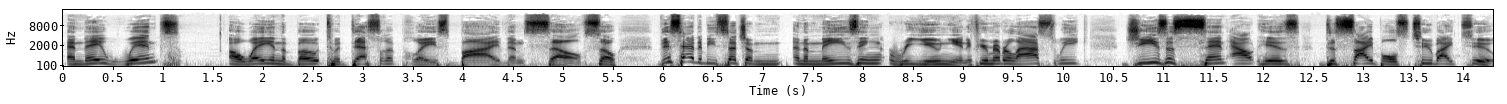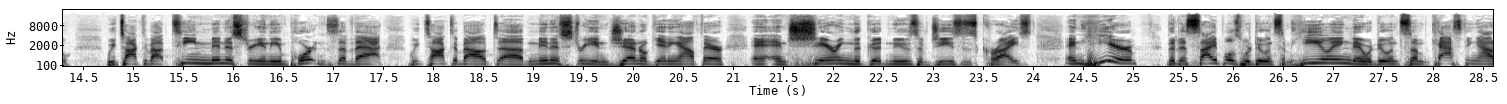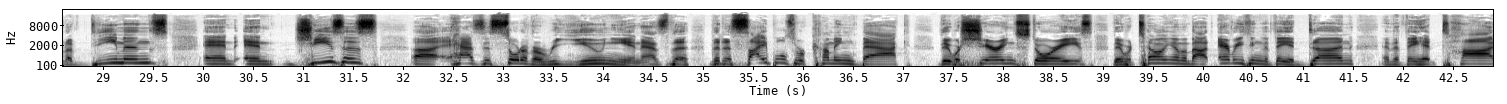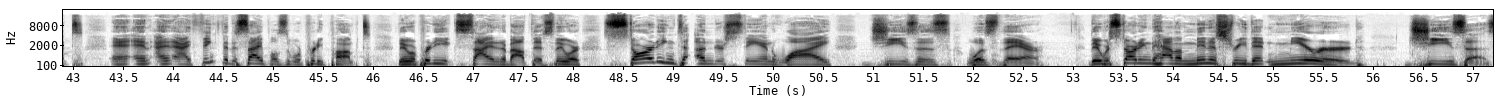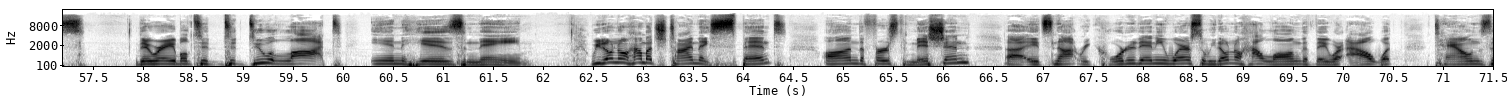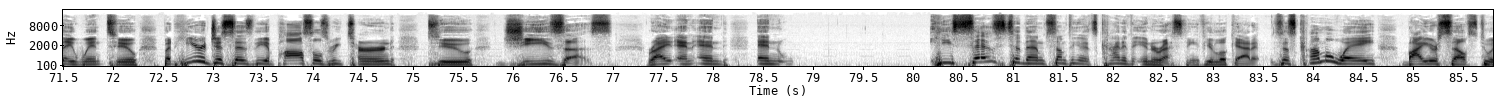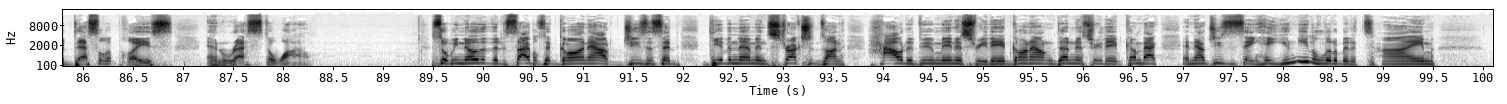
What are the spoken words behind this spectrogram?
And they went away in the boat to a desolate place by themselves. So this had to be such a, an amazing reunion. If you remember last week, Jesus sent out his disciples two by two. We talked about team ministry and the importance of that. We talked about uh, ministry in general, getting out there and, and sharing the good news of Jesus Christ. And here, the disciples were doing some healing, they were doing some casting out of demons, and, and Jesus uh, has this sort of a reunion. As the, the disciples were coming back, they were sharing stories, they were telling them about everything that they had done and that they had taught. And, and, and I think the disciples were pretty pumped. They were pretty excited about this. They were starting to understand why Jesus was there. They were starting to have a ministry that mirrored Jesus. They were able to, to do a lot in his name. We don't know how much time they spent on the first mission. Uh, it's not recorded anywhere, so we don't know how long that they were out, what towns they went to. But here it just says the apostles returned to Jesus, right? And and and he says to them something that's kind of interesting if you look at it. He says, Come away by yourselves to a desolate place and rest a while. So we know that the disciples had gone out. Jesus had given them instructions on how to do ministry. They had gone out and done ministry. They had come back. And now Jesus is saying, Hey, you need a little bit of time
